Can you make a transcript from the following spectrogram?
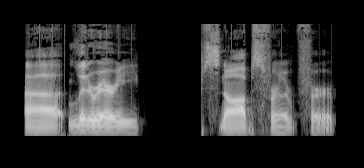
uh, literary snobs for for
